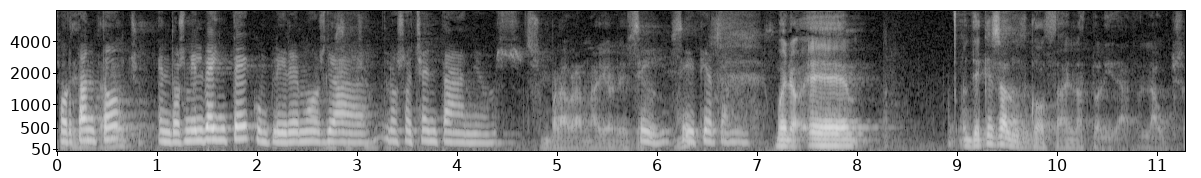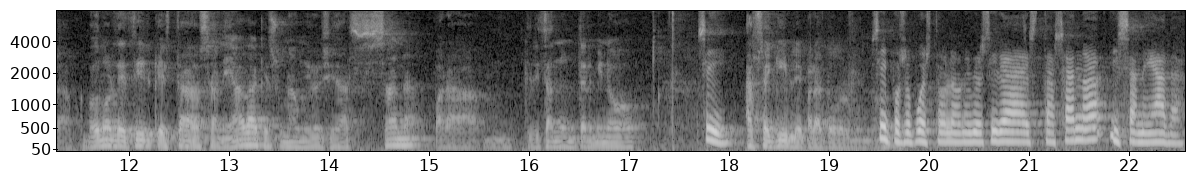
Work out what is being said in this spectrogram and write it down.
por tanto, en 2020 cumpliremos ya los 80 años. Son palabras mayores. Sí, sí, ciertamente. Bueno, eh, ¿De qué salud goza en la actualidad la UPSA? Podemos decir que está saneada, que es una universidad sana, para, utilizando un término asequible para todo el mundo. Sí, por supuesto, la universidad está sana y saneada.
